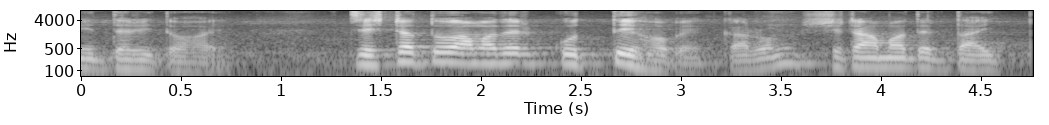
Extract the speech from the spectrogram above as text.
নির্ধারিত হয়। চেষ্টা তো আমাদের করতেই হবে, কারণ সেটা আমাদের দায়িত্ব।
